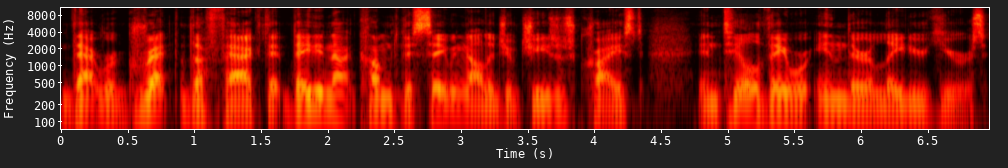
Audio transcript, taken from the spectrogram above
that regret the fact that they did not come to the saving knowledge of Jesus Christ until they were in their later years.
